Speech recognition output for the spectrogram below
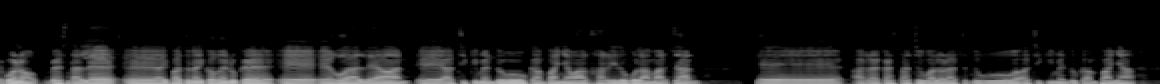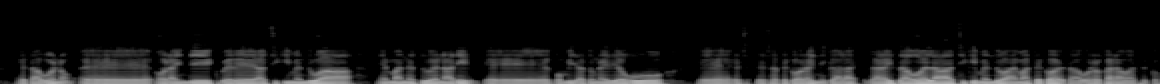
E, bueno, bestalde e, aipatu nahiko genuke e, egoaldean e, atxikimendu kanpaina bat jarri dugula martxan, e, arrakastatzu baloratzen dugu atxikimendu kanpaina, eta bueno, e, oraindik bere atxikimendua eman ez duenari e, gonbidatu nahi diogu e, esateko oraindik gara, garaiz dagoela atxikimendua emateko eta borrokara batzeko.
